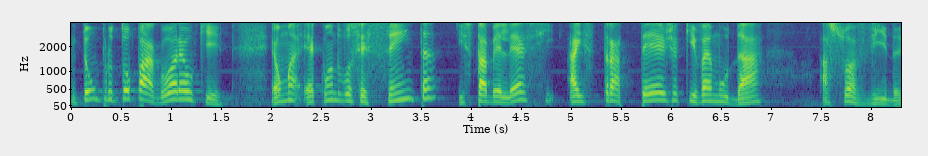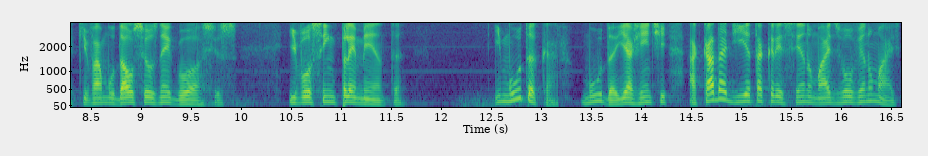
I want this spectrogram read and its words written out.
Então o Protopo Agora é o quê? É, uma, é quando você senta, estabelece a estratégia que vai mudar a sua vida, que vai mudar os seus negócios. E você implementa. E muda, cara. Muda. E a gente a cada dia está crescendo mais, desenvolvendo mais.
